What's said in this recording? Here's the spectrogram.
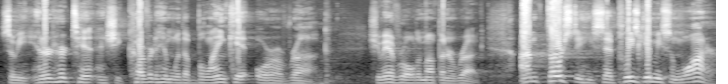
So he entered her tent and she covered him with a blanket or a rug. She may have rolled him up in a rug. I'm thirsty, he said, please give me some water.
